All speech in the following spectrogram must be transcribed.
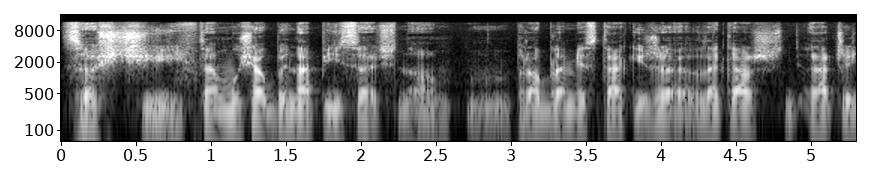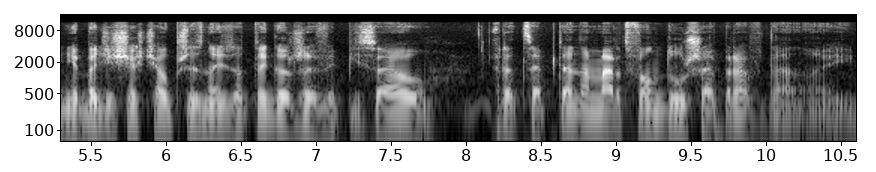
coś Ci tam musiałby napisać. No, problem jest taki, że lekarz raczej nie będzie się chciał przyznać do tego, że wypisał receptę na martwą duszę, prawda? No i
